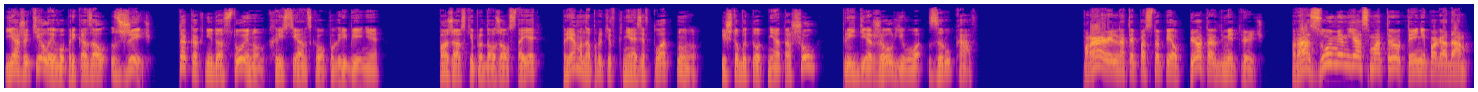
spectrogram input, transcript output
Я же тело его приказал сжечь, так как недостоин он христианского погребения. Пожарский продолжал стоять прямо напротив князя вплотную, и чтобы тот не отошел, придерживал его за рукав. «Правильно ты поступил, Петр Дмитриевич. Разумен, я смотрю, ты не по годам.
